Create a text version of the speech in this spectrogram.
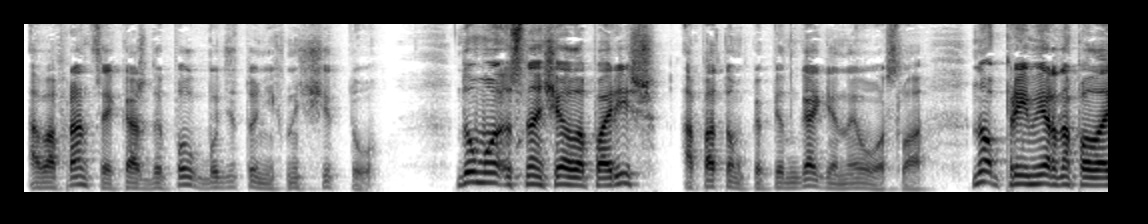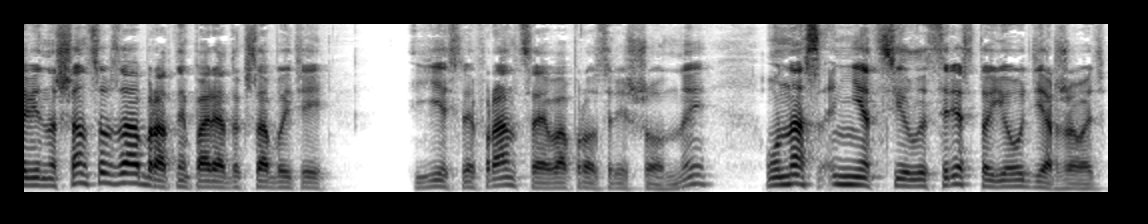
а во Франции каждый полк будет у них на счету. Думаю, сначала Париж, а потом Копенгаген и Осло. Но примерно половина шансов за обратный порядок событий. Если Франция — вопрос решенный, у нас нет сил и средств ее удерживать,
